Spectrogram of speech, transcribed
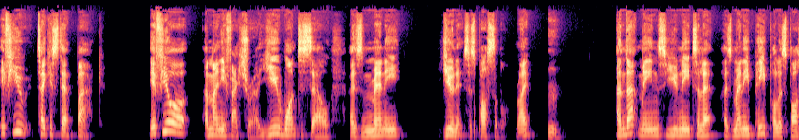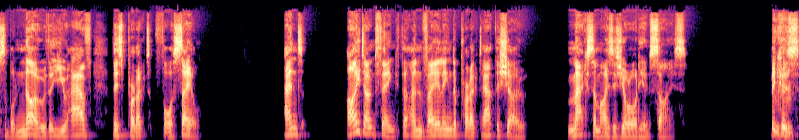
if you take a step back, if you're a manufacturer, you want to sell as many units as possible, right? Hmm. And that means you need to let as many people as possible know that you have this product for sale. And I don't think that unveiling the product at the show maximizes your audience size. Because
